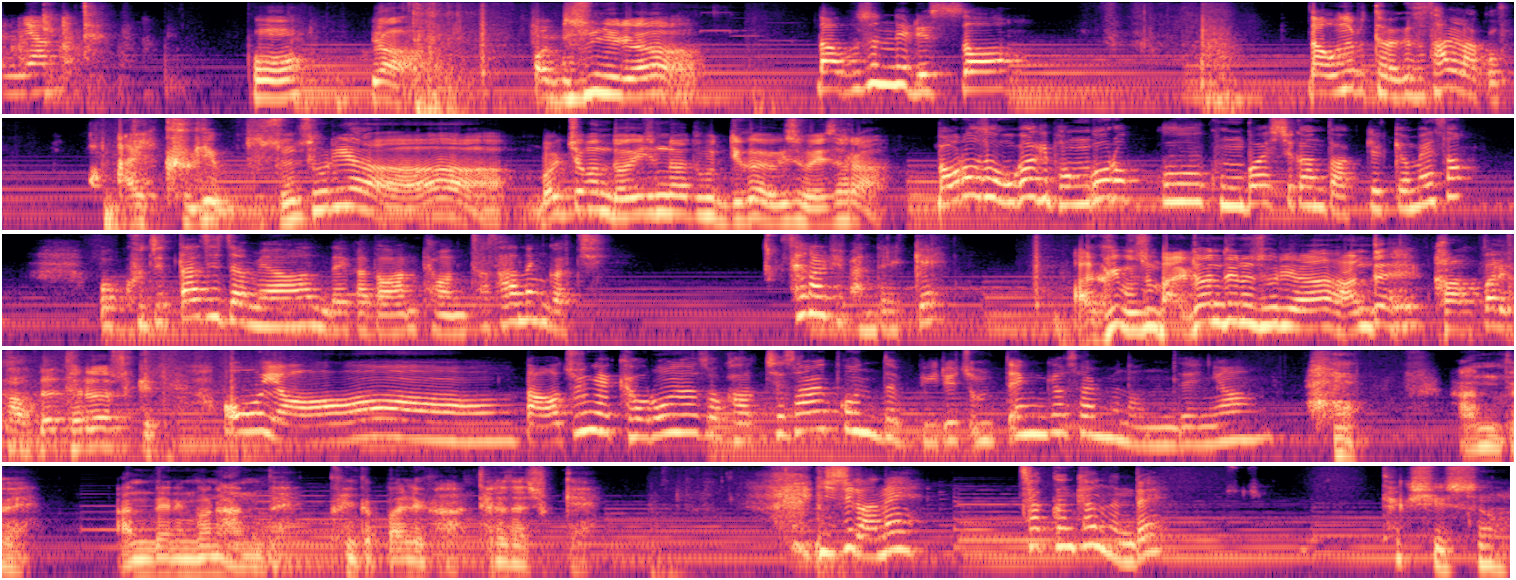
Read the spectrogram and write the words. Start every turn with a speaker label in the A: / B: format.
A: 안녕.
B: 어? 야, 아, 무슨 일이야?
A: 나 무슨 일 있어? 나 오늘부터 여기서 살라고.
B: 아이 그게 무슨 소리야? 멀쩡한 너희 집 놔두고 네가 여기서 왜 살아?
A: 멀어서 오가기 번거롭고 공부할 시간도 아낄 겸 해서 뭐 굳이 따지자면 내가 너한테 얹혀 사는 거지. 생활비 반드릴게.
B: 아 그게 무슨 말도 안 되는 소리야? 안 돼. 가 빨리 가. 내가 데려다 줄게.
A: 어, 야. 나중에 결혼해서 같이 살 건데 미리 좀 땡겨 살면 안 되냐?
B: 안 돼. 안 되는 건 안 돼. 그러니까 빨리 가. 데려다 줄게.
A: 이 시간에 차 끊겼는데?
B: 택시 있어.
